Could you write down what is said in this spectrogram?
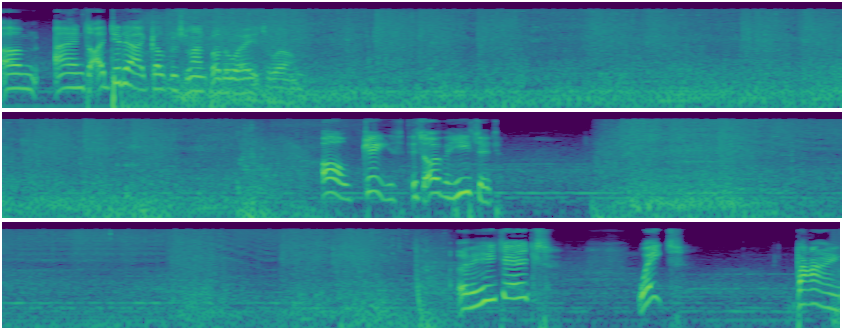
Um, and I did it at Gulliver's Land, by the way, as well. Oh, jeez, it's overheated. Overheated. Wait. Bang,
